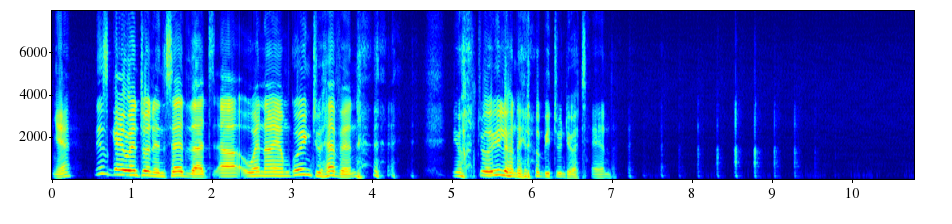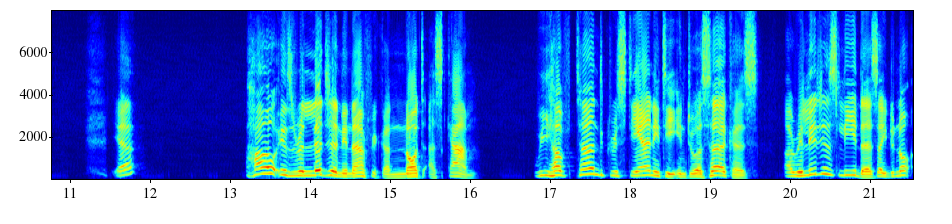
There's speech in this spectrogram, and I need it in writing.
Yeah? This guy went on and said that uh, when I am going to heaven, ni watu wawili wa Nairobi tu ndio wataenda. yeah? How is religion in Africa not a scam? We have turned Christianity into a circus. Our religious leaders, I do not,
